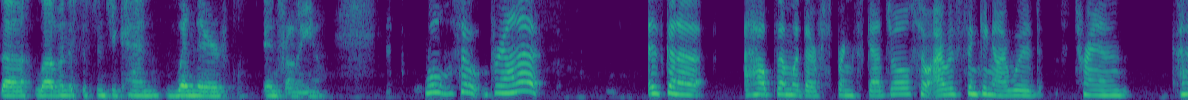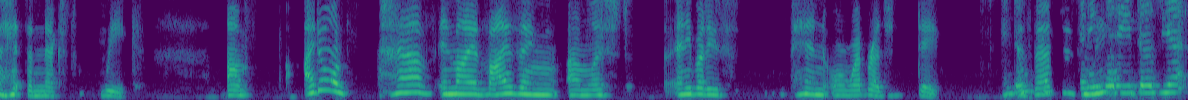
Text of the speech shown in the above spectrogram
the love and assistance you can when they're in front of you. Well, so Brianna is gonna help them with their spring schedule. So I was thinking I would try and kind of hit the next week. Um, I don't have in my advising um, list anybody's pin or WebReg date. I don't that think just me? anybody does yet.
